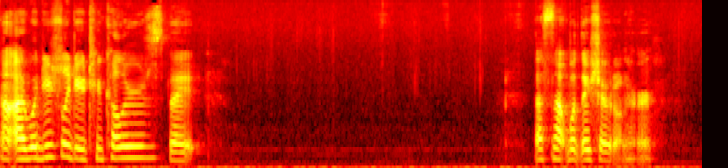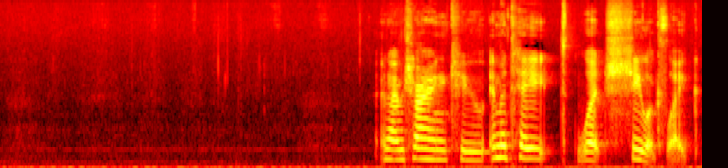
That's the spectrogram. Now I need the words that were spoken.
Now, I would usually do two colors, but that's not what they showed on her. And I'm trying to imitate what she looks like.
